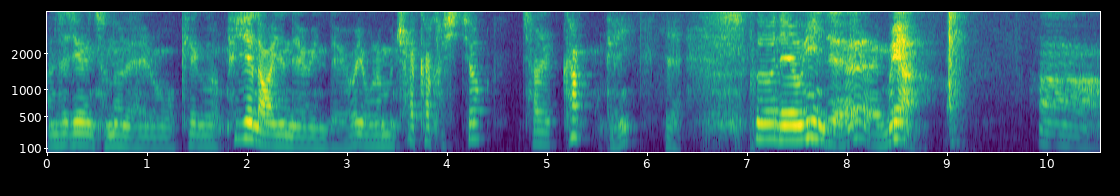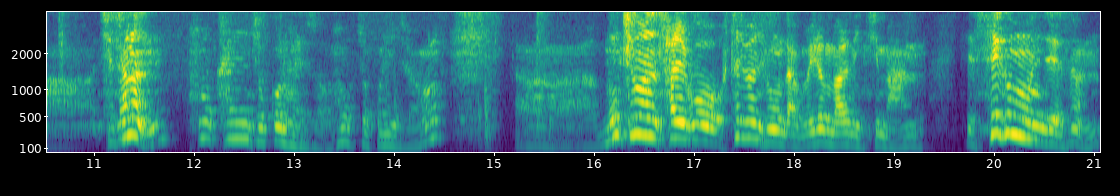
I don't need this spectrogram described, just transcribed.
안세 재경전원에 이렇게 그 표지에 나와 있는 내용인데요. 이걸 한번 찰칵 하시죠? 찰칵 오케이. 예. 그 내용이 이제 뭐야? 아, 재산은 화목한 조건 하에서 화목 조건이죠. 아, 뭉치면 살고 흩어지면 죽는다 뭐 이런 말은 있지만 세금 문제에서는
